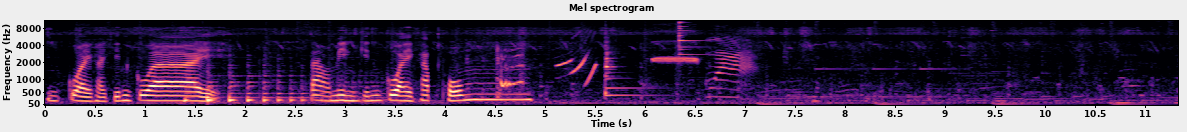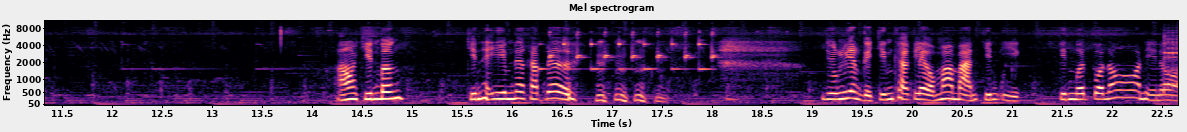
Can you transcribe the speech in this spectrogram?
กินกล้วยค่ะกินกล้วย ต้ามิงกินกล้วยครับผมเอากินเบิงกินให้อิ่มเด้อครับเด้ออยู่โรงเรียนก็กินคักแล้วมาบ้านกินอีก กินเมดบ่นอนี่เนาะ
